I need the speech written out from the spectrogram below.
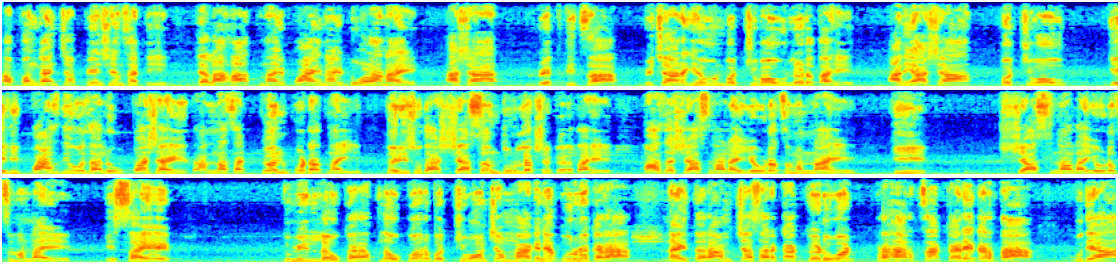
अपंगांच्या पेन्शनसाठी ज्याला हात नाही पाय नाही डोळा नाही अशा व्यक्तीचा विचार घेऊन बच्चूभाऊ लढत आहेत. आणि अशा बच्चूभाऊ गेली पाच दिवस झाले उपाश आहेत. अन्नाचा कण पोटात नाही. तरी सुद्धा शासन दुर्लक्ष करत आहे. माझं शासनाला एवढंच म्हणणं आहे की शासनाला एवढंच म्हणणं आहे की साहेब तुम्ही लवकरात लवकर बच्चूभाऊंच्या मागण्या पूर्ण करा. नाहीतर आमच्यासारखा कडवट प्रहारचा कार्यकर्ता उद्या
